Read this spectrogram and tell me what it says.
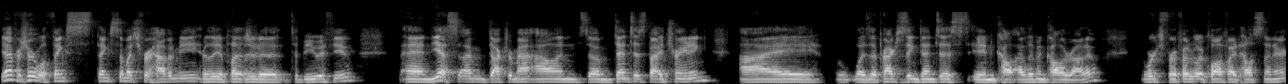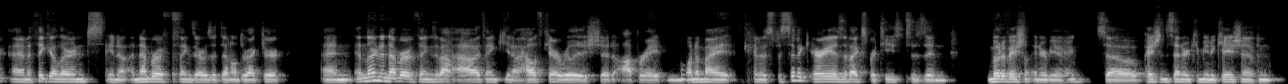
Yeah, for sure. Well, thanks. Thanks so much for having me. Really a pleasure to, to be with you. And yes, I'm Dr. Matt Allen. So I'm dentist by training. I was a practicing dentist in I live in Colorado. Worked for a federally qualified health center, and I think I learned you know a number of things. I was a dental director, and and learned a number of things about how I think you know healthcare really should operate. And one of my kind of specific areas of expertise is in motivational interviewing, so patient centered communication,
